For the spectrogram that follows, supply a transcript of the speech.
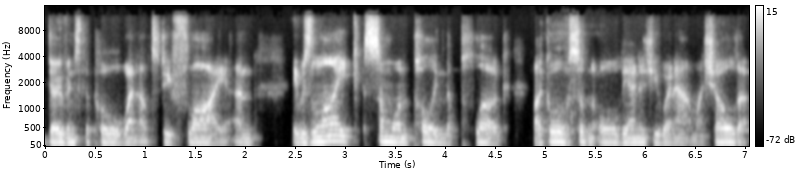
dove into the pool, went up to do fly, and it was like someone pulling the plug like all of a sudden all the energy went out of my shoulder.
